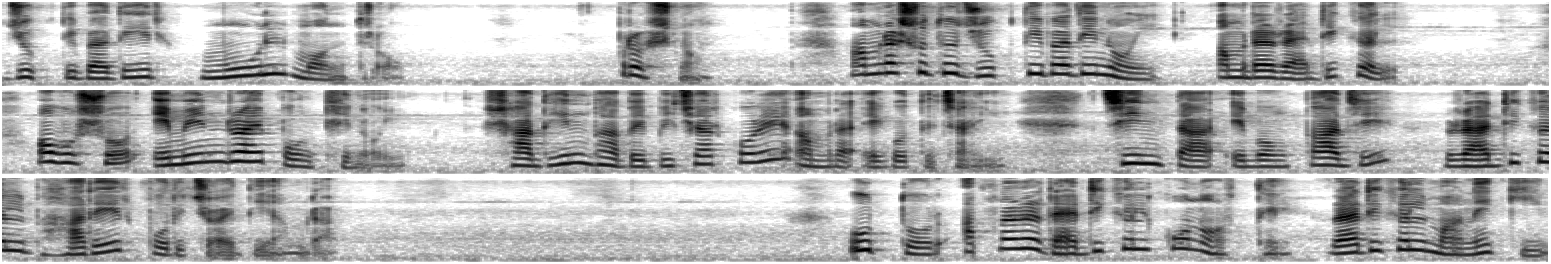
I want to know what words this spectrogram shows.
যুক্তিবাদীর মূল মন্ত্র। প্রশ্ন, আমরা শুধু যুক্তিবাদী নই, আমরা র্যাডিক্যাল অবশ্য এমেন রায় পন্থী নই। স্বাধীনভাবে বিচার করে আমরা এগোতে চাই। চিন্তা এবং কাজে র্যাডিক্যাল ভারের পরিচয় দিই আমরা। উত্তর, আপনারা র্যাডিক্যাল কোন অর্থে? র্যাডিক্যাল মানে কি?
